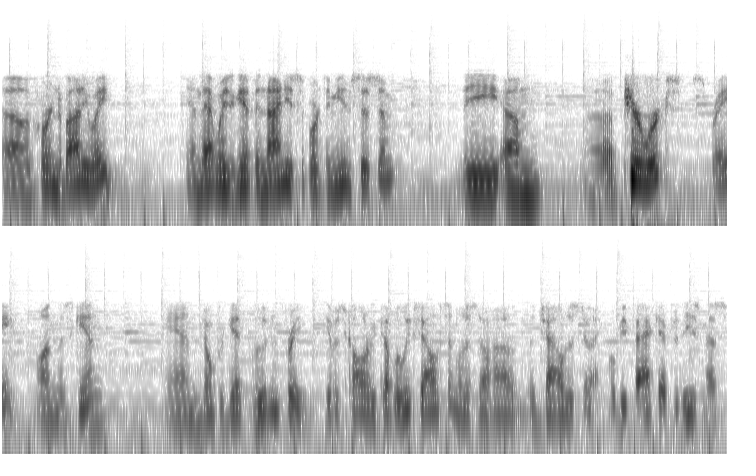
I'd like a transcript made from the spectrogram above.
uh, according to body weight, and that way you get the 90 to support the immune system. The um, uh, PureWorks spray on the skin, and don't forget gluten free. Give us a call every couple of weeks, Allison. Let us know how the child is doing. We'll be back after these messages.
